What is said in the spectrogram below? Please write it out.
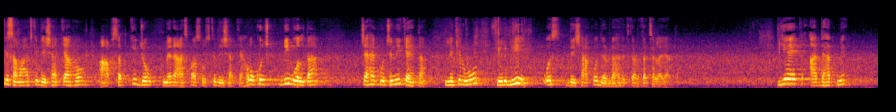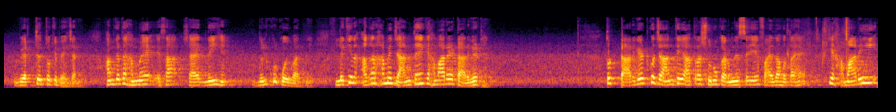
कि समाज की दिशा क्या हो, आप सबकी जो मेरे आसपास उसकी दिशा क्या हो। वो कुछ नहीं बोलता, चाहे कुछ नहीं कहता, लेकिन वो फिर भी उस दिशा को निर्धारित करता चला जाता। ये एक आध्यात्मिक व्यक्तित्व की पहचान है। हम कहते हैं, हमें ऐसा शायद नहीं है, बिल्कुल कोई बात नहीं। लेकिन अगर हमें जानते हैं कि हमारे टारगेट है तो टारगेट को जान के यात्रा शुरू करने से ये फ़ायदा होता है कि हमारी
